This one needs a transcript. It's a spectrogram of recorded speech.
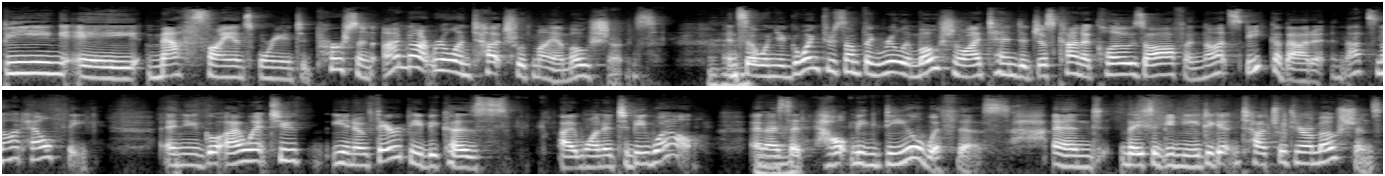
Being a math science oriented person, I'm not real in touch with my emotions. And mm-hmm. so when you're going through something real emotional, I tend to just kind of close off and not speak about it. And that's not healthy. And you go, I went to, you know, therapy because I wanted to be well. And I mm-hmm. said, help me deal with this. And they said, you need to get in touch with your emotions.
